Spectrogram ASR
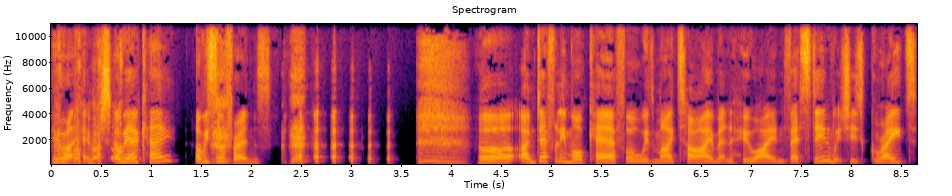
you all right, Hamish? Are we okay? Are we still friends?" Oh, I'm definitely more careful with my time and who I invest in, which is great.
